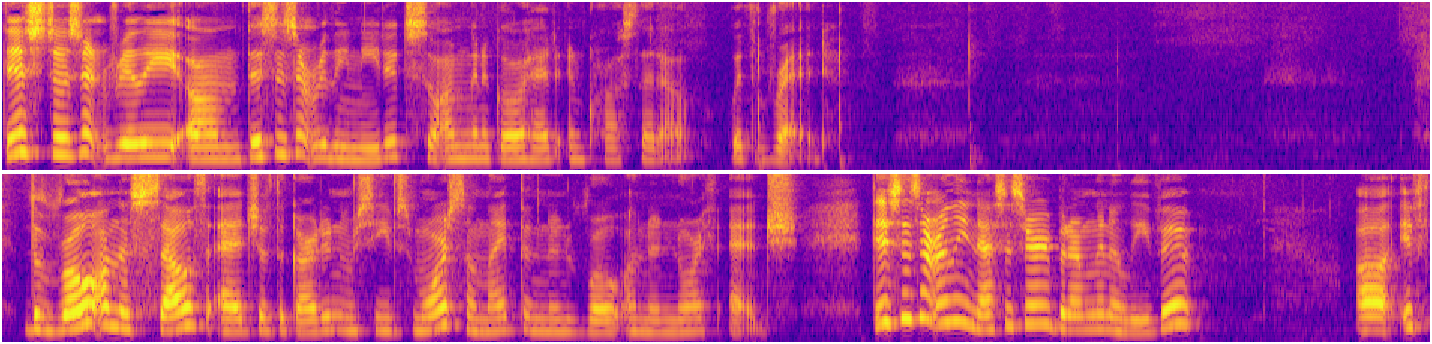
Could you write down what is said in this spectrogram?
This doesn't really, um, this isn't really needed, so I'm going to go ahead and cross that out with red. The row on the south edge of the garden receives more sunlight than the row on the north edge. This isn't really necessary, but I'm going to leave it. Uh, if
